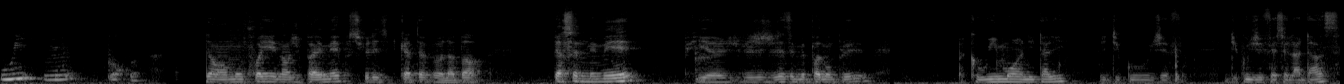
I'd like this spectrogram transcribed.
Oui, non, pourquoi? Dans mon foyer, non, j'ai pas aimé parce que les éducateurs euh, là-bas, personne m'aimait, puis euh, je, je les aimais pas non plus. Parce que huit mois en Italie et du coup j'ai fait, du coup j'ai fait c'est la danse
